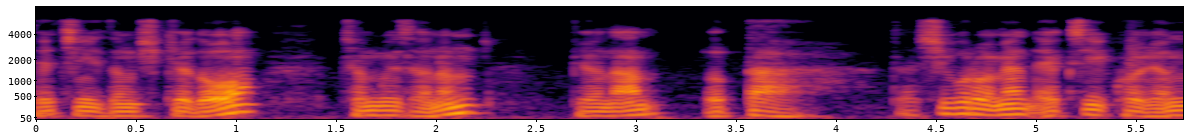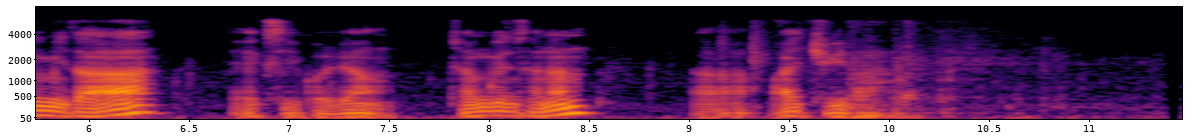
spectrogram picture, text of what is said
대칭 이동시켜도 점근선은 변함 없다. 자, 식으로 오면 x 이퀄 0입니다. x 이퀄 0. 점근선은 어, y축이다.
